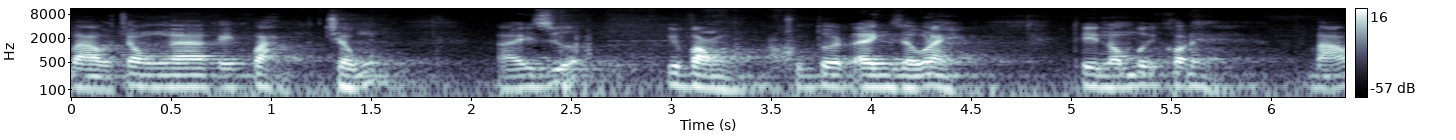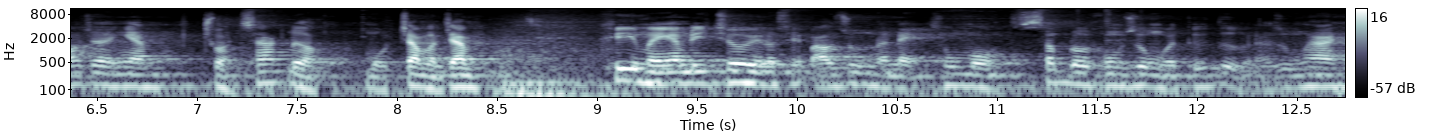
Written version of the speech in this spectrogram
vào trong cái khoảng trống Đấy, giữa cái vòng chúng tôi đã đánh dấu này, thì nó mới có thể báo cho anh em chuẩn xác được 100% khi mà anh em đi chơi, nó sẽ báo dung là nẻ, dung một, sấp đôi không dung và tứ tử là dung hai.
